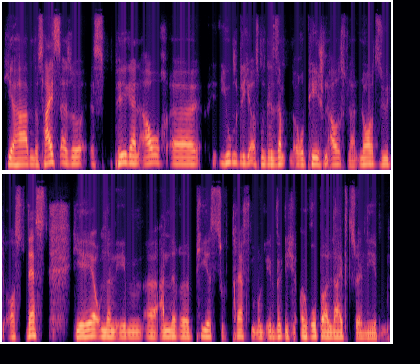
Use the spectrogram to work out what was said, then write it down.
hier haben. Das heißt also, es pilgern auch äh, Jugendliche aus dem gesamten europäischen Ausland, Nord, Süd, Ost, West, hierher, um dann eben äh, andere Peers zu treffen und eben wirklich Europa live zu erleben.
